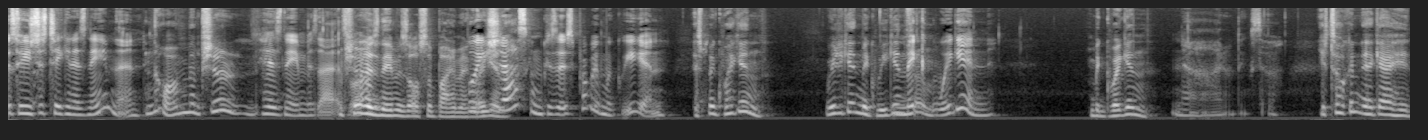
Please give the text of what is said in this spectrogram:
so he's just taking his name then. No, I'm, I'm sure. His name is that. I'm sure well. his name is also Barry McGuigan. Well, you should ask him because it's probably McGuigan. It's McGuigan. Where are you getting McGuigan from? McWigan. McGuigan. No, I don't think so. You're talking to a guy who,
